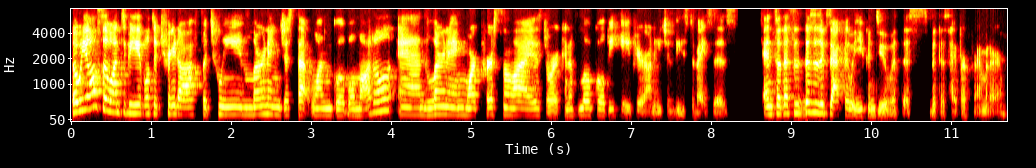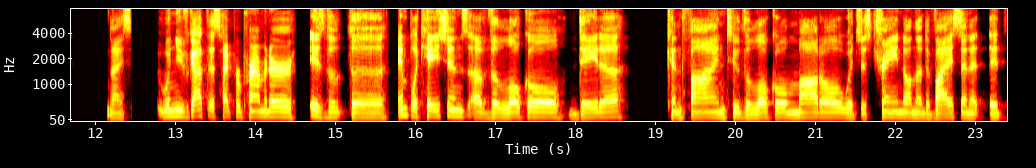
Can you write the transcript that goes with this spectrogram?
But we also want to be able to trade off between learning just that one global model and learning more personalized or kind of local behavior on each of these devices. And so this is this is exactly what you can do with this with this hyperparameter. Nice when you've got this hyperparameter, is the the implications of the local data confined to the local model, which is trained on the device and it it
